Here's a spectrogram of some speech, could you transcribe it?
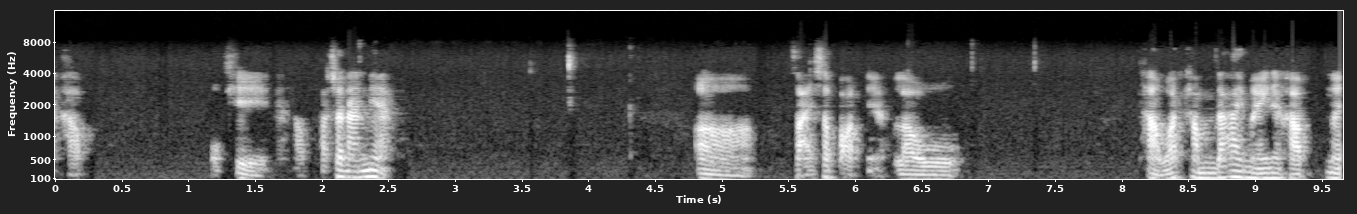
นะครับโอเคนะครับ เพราะฉะนั้นเนี่ยสายสปอตเนี่ยเราถามว่าทำได้ไหมนะครับ ใน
